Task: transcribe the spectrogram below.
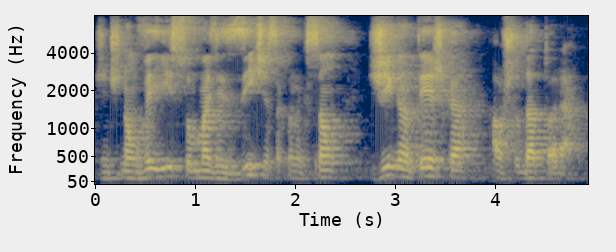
gente não vê isso, mas existe essa conexão gigantesca ao estudar a Torá.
